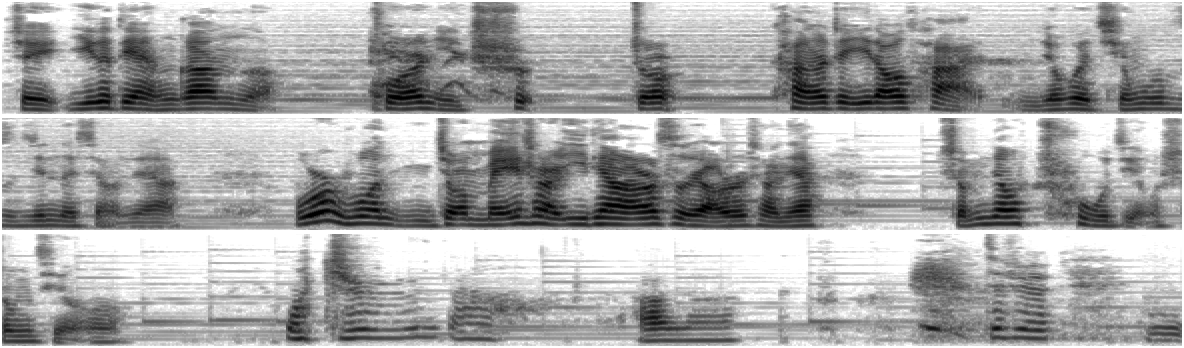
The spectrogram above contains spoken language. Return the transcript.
这一个电线杆子，或者你吃，就是看了这一道菜，你就会情不自禁的想家。不是说你就是没事儿一天二十四小时想家。什么叫触景生情？我知道。好了，就是嗯，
